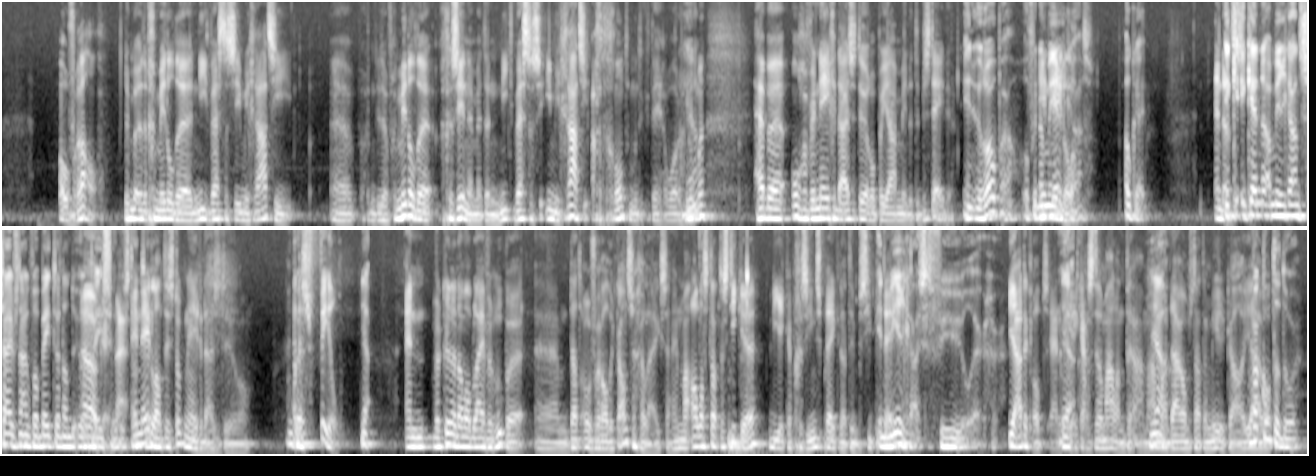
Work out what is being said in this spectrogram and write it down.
Overal. De, de gemiddelde niet-westerse immigratie. eh, de gemiddelde gezinnen met een niet-westerse immigratieachtergrond, moet ik het tegenwoordig Ja. noemen, hebben ongeveer 9000 euro per jaar minder te besteden. In Europa of in In Amerika? Nederland. Oké. En dat Ik, ik ken de Amerikaanse cijfers ook wel beter dan de Ah. Europese. Nou, dus in eh, Nederland is het ook 9000 euro. En dat is veel. Ja. En we kunnen dan wel blijven roepen ehm, dat overal de kansen gelijk zijn. Maar alle statistieken die ik heb gezien spreken dat in principe In tegen. Amerika is het veel erger. Ja, dat klopt. En Amerika Ja. is het helemaal een drama. Ja. Maar daarom staat Amerika al jaren Waar komt dat door?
